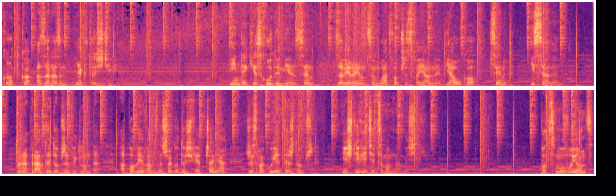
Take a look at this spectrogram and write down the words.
Krótko, a zarazem jak treściwie. Indyk jest chudym mięsem, zawierającym łatwo przyswajalne białko, cynk i selen. To naprawdę dobrze wygląda, a powiem Wam z naszego doświadczenia, że smakuje też dobrze, jeśli wiecie co mam na myśli. Podsumowując,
